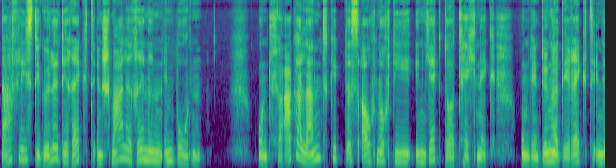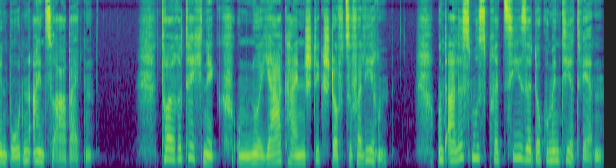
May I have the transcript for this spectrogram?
Da fließt die Gülle direkt in schmale Rinnen im Boden. Und für Ackerland gibt es auch noch die Injektortechnik, um den Dünger direkt in den Boden einzuarbeiten. Teure Technik, um nur ja keinen Stickstoff zu verlieren. Und alles muss präzise dokumentiert werden.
